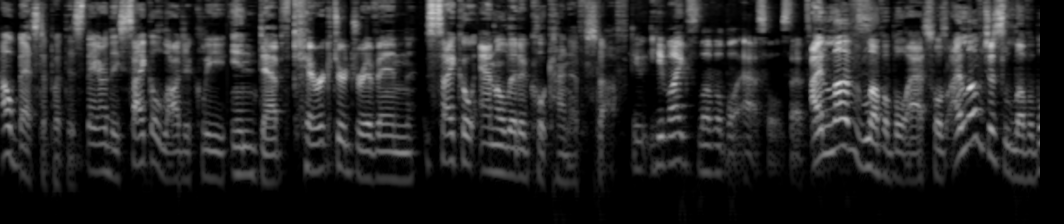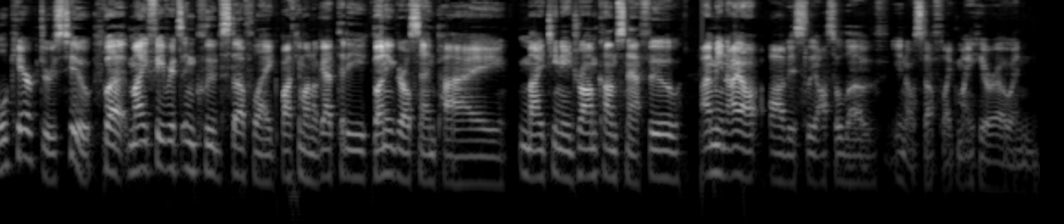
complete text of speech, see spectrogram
How best to put this? They are the psychologically in-depth, character-driven, psychoanalytical kind of stuff. He, he likes lovable assholes. That's I love likes. lovable assholes. I love just lovable characters too. But my favorites include stuff like Bakemonogatari, Bunny Girl Senpai, My Teenage Rom-Com Snafu. I mean, I obviously also love, you know, stuff like My Hero and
